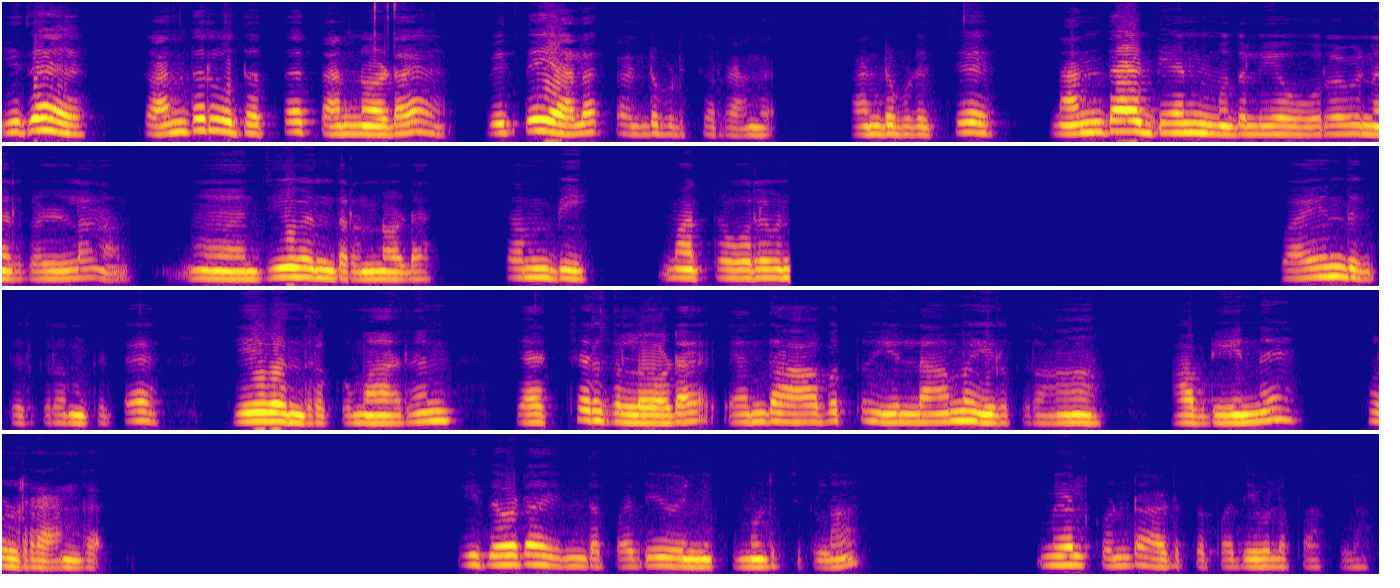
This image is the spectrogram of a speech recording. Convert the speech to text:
இதை கந்தர்வதத்தை தன்னோட வித்தையால் கண்டுபிடிச்சிடுறாங்க. கண்டுபிடிச்சு நந்தாடியன் முதலிய உறவினர்கள்லாம் ஜீவேந்திரனோட தம்பி மற்ற உறவினர் பயந்துக்கிட்டு இருக்கிறவங்கிட்ட ஜீவேந்திரகுமாரன் யட்சர்களோட எந்த ஆபத்தும் இல்லாமல் இருக்கிறான் அப்படின்னு சொல்கிறாங்க இதோட இந்த பதிவை இன்னைக்கு முடிச்சுக்கலாம். மேற்கொண்டு அடுத்த பதிவில் பார்க்கலாம்.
